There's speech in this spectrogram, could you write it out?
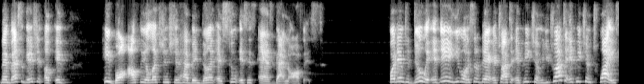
The investigation of if he bought out the election should have been done as soon as his ass got in office. For them to do it, and then you're going to sit up there and try to impeach him. You tried to impeach him twice,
